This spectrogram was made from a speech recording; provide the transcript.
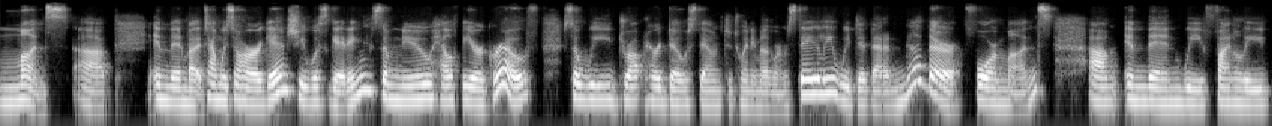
months. Uh, and then by the time we saw her again, she was getting some new, healthier growth. So we dropped her dose down to 20 milligrams daily. We did that another four months. Um, and then we finally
